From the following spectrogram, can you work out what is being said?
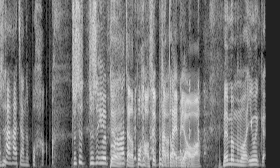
是 怕他讲的不好。就是就是因为怕他讲的不好，所以不想 代表啊。没有没有没有，因为感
